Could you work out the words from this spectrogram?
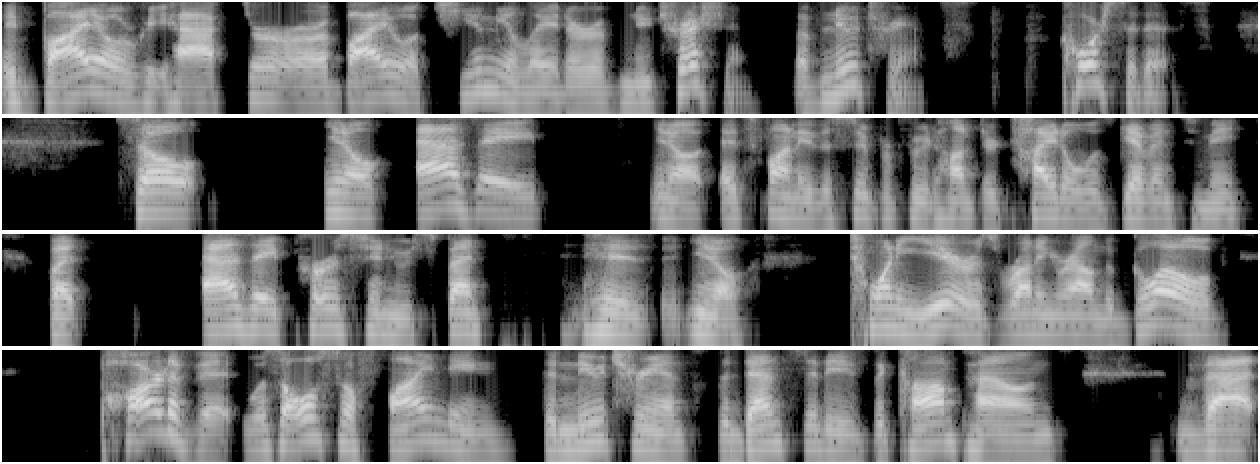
a bioreactor or a bioaccumulator of nutrition of nutrients? Of course it is. So, you know, as a you know, it's funny the superfood hunter title was given to me, but as a person who spent his you know 20 years running around the globe part of it was also finding the nutrients, the densities, the compounds that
